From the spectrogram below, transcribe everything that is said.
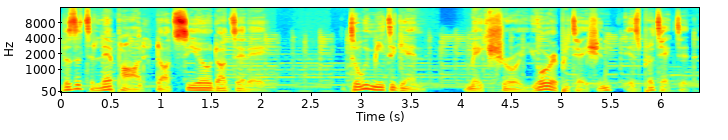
visit leppard.co.za. Till we meet again, make sure your reputation is protected.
